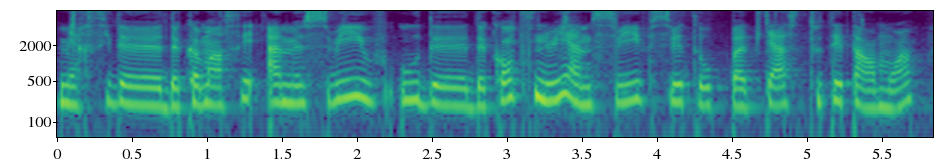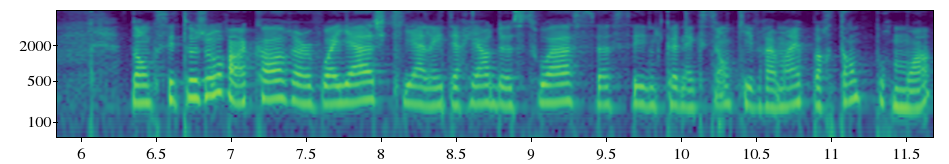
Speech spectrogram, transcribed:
Merci de, de commencer à me suivre ou de, de, continuer à me suivre suite au podcast Tout est en moi. Donc, c'est toujours encore un voyage qui est à l'intérieur de soi. Ça, c'est une connexion qui est vraiment importante pour moi.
